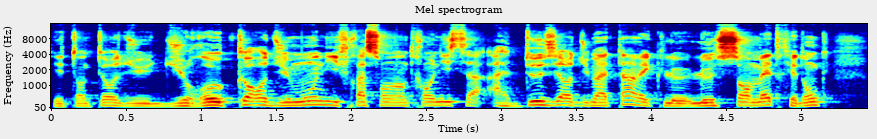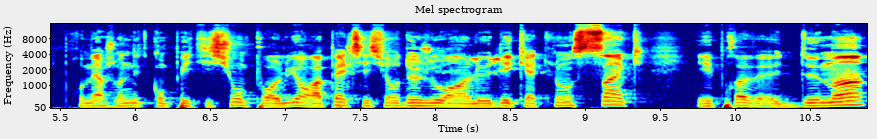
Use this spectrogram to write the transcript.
détenteur du, du record du monde. Il fera son entrée en liste à, à 2h du matin avec le, le 100 mètres, et donc première journée de compétition pour lui, on rappelle, c'est sur deux jours, hein, le décathlon, 5 épreuves demain.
